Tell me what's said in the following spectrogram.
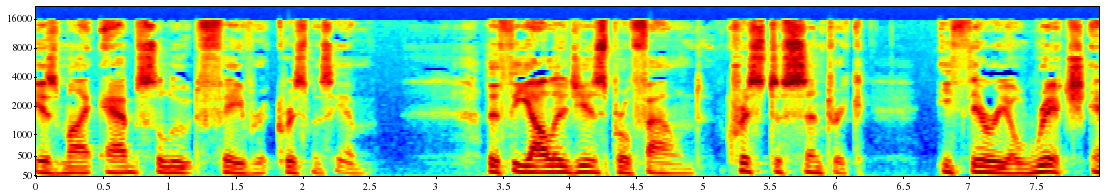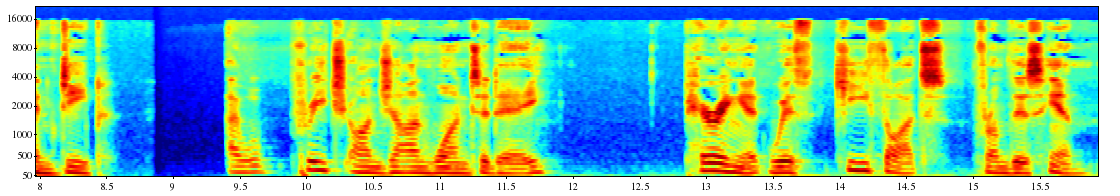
is my absolute favorite Christmas hymn. The theology is profound, Christocentric, ethereal, rich, and deep. I will preach on John 1 today, pairing it with key thoughts from this hymn.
